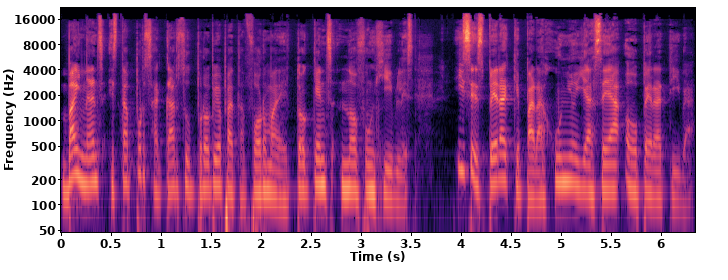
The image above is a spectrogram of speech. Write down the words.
Binance está por sacar su propia plataforma de tokens no fungibles y se espera que para junio ya sea operativa.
